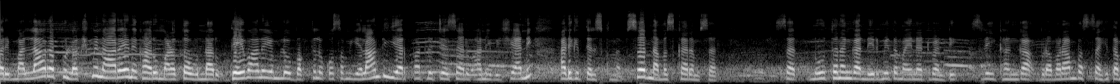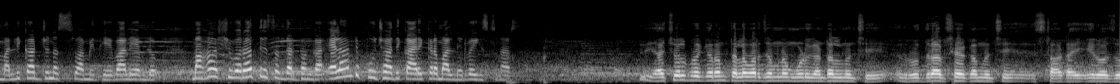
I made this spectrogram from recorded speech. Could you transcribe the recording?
మరి మల్లారపు లక్ష్మీనారాయణ గారు మనతో ఉన్నారు. దేవాలయంలో భక్తుల కోసం ఎలాంటి ఏర్పాట్లు చేశారు అనే విషయాన్ని అడిగి తెలుసుకుందాం. సార్ నమస్కారం సార్. నూతనంగా నిర్మితమైనటువంటి శ్రీ గంగా భ్రమరాంబ సహిత మల్లికార్జున స్వామి దేవాలయంలో మహాశివరాత్రి సందర్భంగా ఎలాంటి పూజాది కార్యక్రమాలు నిర్వహిస్తున్నారు సార్? యాక్చువల్ ప్రకారం తెల్లవారుజామున మూడు గంటల నుంచి రుద్రాభిషేకం నుంచి స్టార్ట్ అయ్యి ఈరోజు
